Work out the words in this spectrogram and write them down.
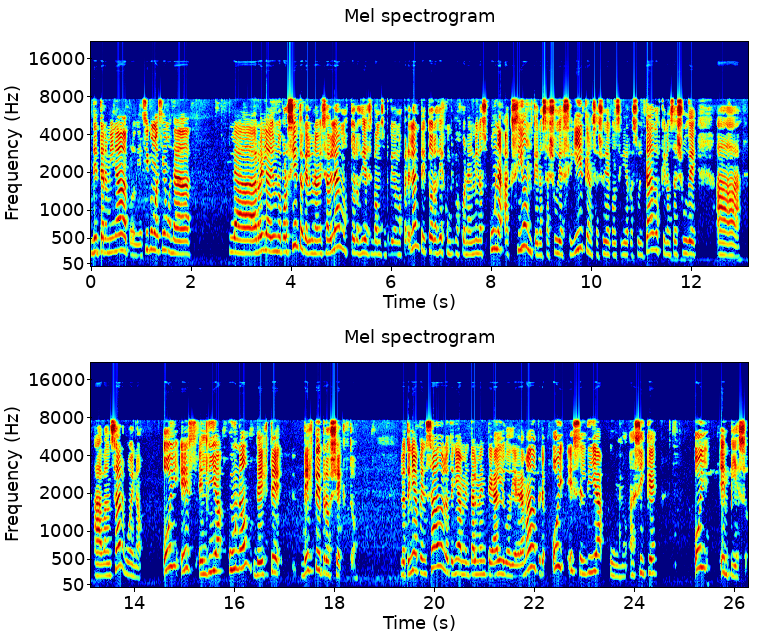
determinada por día. Así como decíamos la, la regla del 1% que alguna vez hablamos, todos los días vamos un poquito más para adelante, todos los días cumplimos con al menos una acción que nos ayude a seguir, que nos ayude a conseguir resultados, que nos ayude a, a avanzar. Bueno, hoy es el día 1 de este, de este proyecto. Lo tenía pensado, lo tenía mentalmente algo diagramado, pero hoy es el día 1, así que hoy empiezo.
